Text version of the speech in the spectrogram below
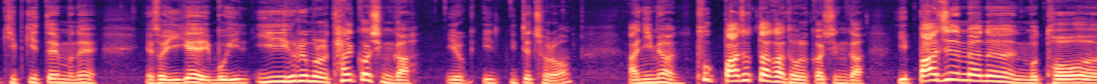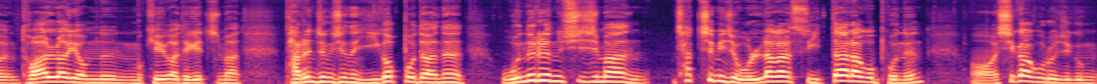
깊기 때문에 그래서 이게 뭐 이 흐름을 탈 것인가? 이, 이, 이때처럼 아니면 푹 빠졌다가 더 할 것인가 이 빠지면은 뭐 더 더할 나위 없는 뭐 기회가 되겠지만 다른 증시는 이것보다는 오늘은 쉬지만 차츰 이제 올라갈 수 있다라고 보는 어, 시각으로 지금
